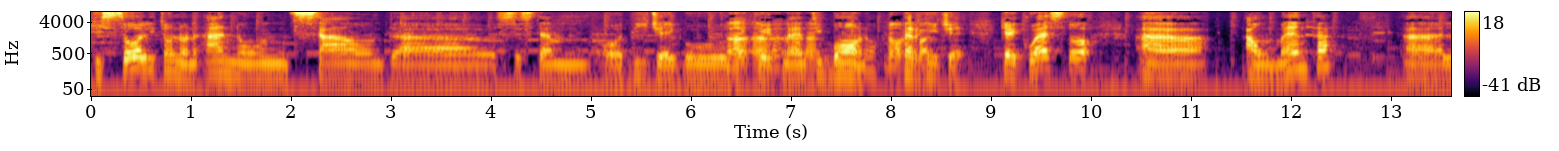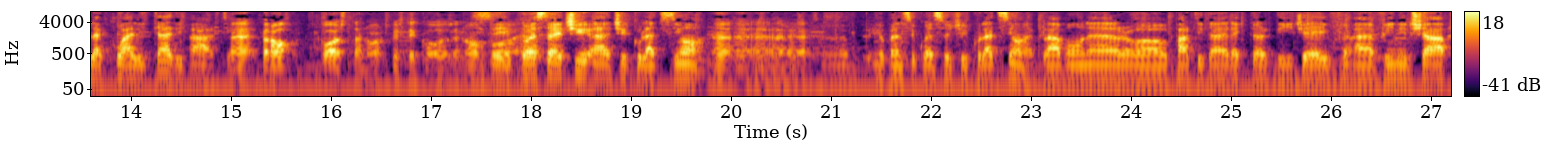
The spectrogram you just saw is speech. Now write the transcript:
Di solito non hanno un sound eh, system o DJ booth, Ah, ah, equipment ah, ah. buono No, per infatti. DJ. Che questo eh, aumenta eh, la qualità di party. Eh, però costano queste cose, no? Un sì, po', eh. questa è ci- eh, circolazione. Eh, eh, eh, eh. Eh, Io penso che questo è circolazione, club owner, o party director, DJ, eh, vinyl shop,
